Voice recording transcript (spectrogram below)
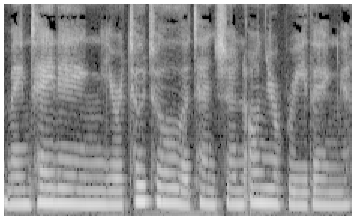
Maintaining your total attention on your breathing.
